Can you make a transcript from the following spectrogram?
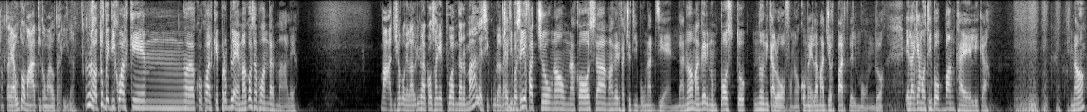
notarile automatico ma notarile. Non lo so, tu vedi qualche, mm, eh, qu- qualche problema, cosa può andare male? Ma diciamo che la prima cosa che può andare male sicuramente... Cioè, tipo, se io faccio no, una cosa, magari faccio tipo un'azienda, no? Magari in un posto non italofono, come la maggior parte del mondo, e la chiamo tipo banca elica. No?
